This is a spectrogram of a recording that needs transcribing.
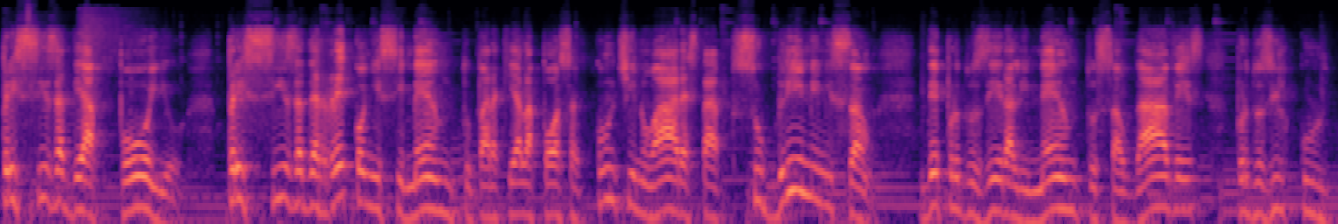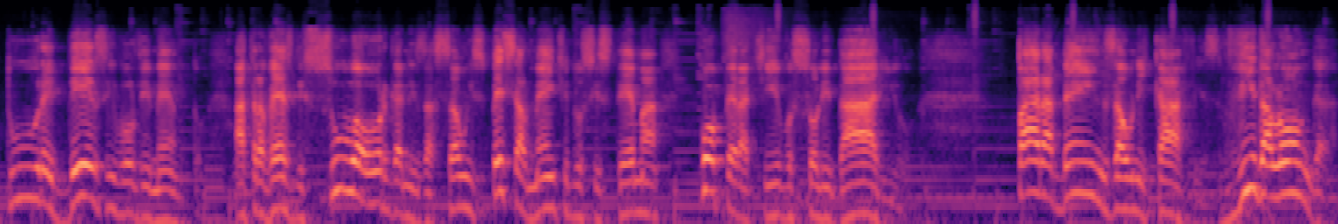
precisa de apoio, precisa de reconhecimento para que ela possa continuar esta sublime missão de produzir alimentos saudáveis, produzir cultura e desenvolvimento através de sua organização, especialmente do sistema cooperativo solidário. Parabéns à Unicafes, vida longa,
